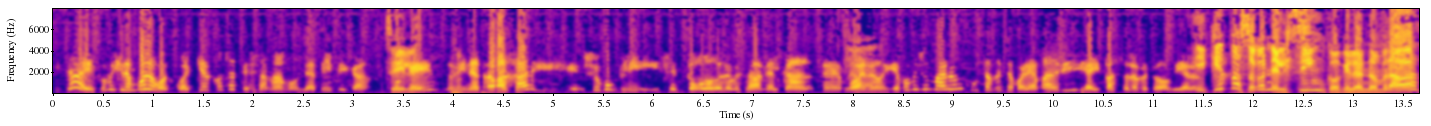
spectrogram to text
Y y después me dijeron, bueno, cual- cualquier cosa te llamamos, la típica. Sí, ok, me vine a trabajar y dije, yo cumplí, hice todo lo que estaba a mi alcance. Claro. Bueno, y después me llamaron justamente para ir a Madrid y ahí pasó lo que todos vieron. ¿Y qué pasó con el 5 que lo nombrabas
